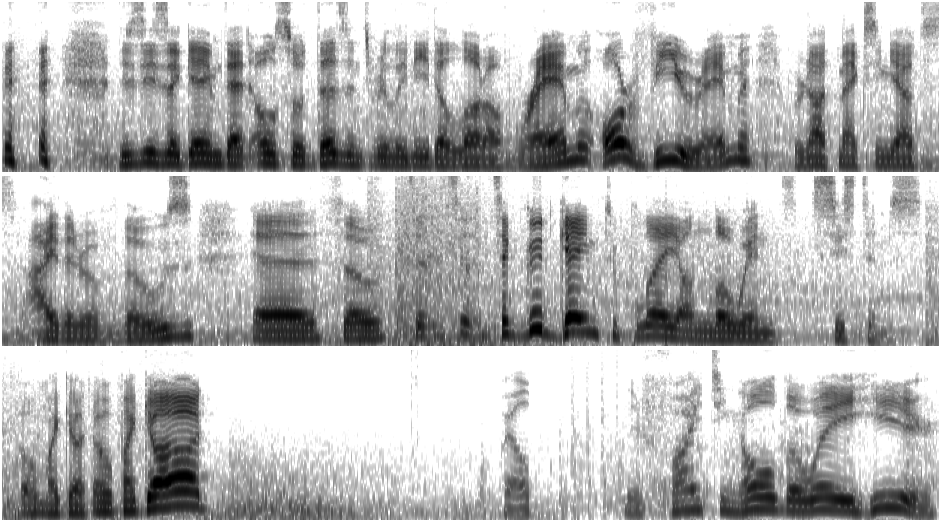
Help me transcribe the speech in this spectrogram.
this is a game that also doesn't really need a lot of RAM or VRAM. We're not maxing out either of those. Uh, so it's a, it's, a, it's a good game to play on low-end systems. Oh my god, oh my god! Well, they're fighting all the way here.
